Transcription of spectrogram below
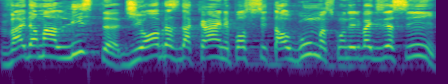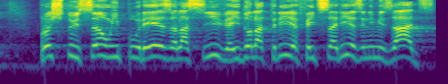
vai dar uma lista de obras da carne, posso citar algumas, quando ele vai dizer assim: prostituição, impureza, lascívia, idolatria, feitiçarias, inimizades,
